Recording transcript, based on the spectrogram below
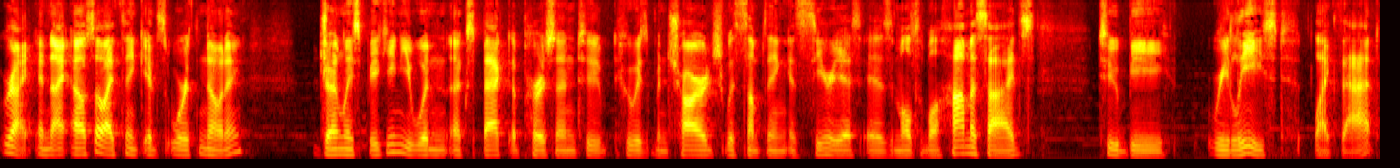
Right. And I also I think it's worth noting generally speaking, you wouldn't expect a person to who has been charged with something as serious as multiple homicides to be released like that.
